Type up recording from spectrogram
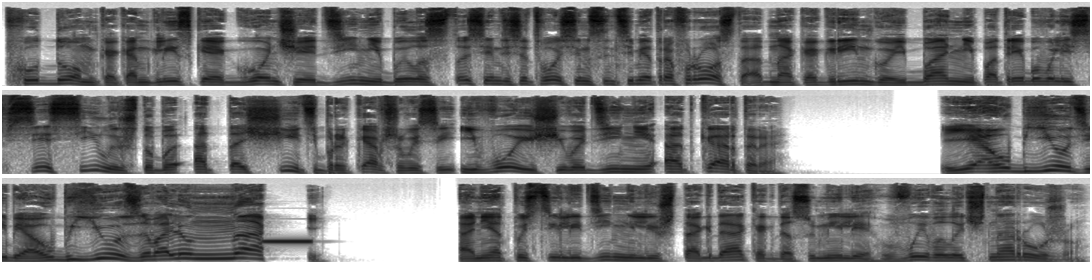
В худом, как английская гончая, Динни было 178 сантиметров роста, однако Гринго и Банни потребовались все силы, чтобы оттащить брыкавшегося и воющего Динни от Картера. «Я убью тебя, убью, завалю нахуй!» Они отпустили Динни лишь тогда, когда сумели выволочь наружу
